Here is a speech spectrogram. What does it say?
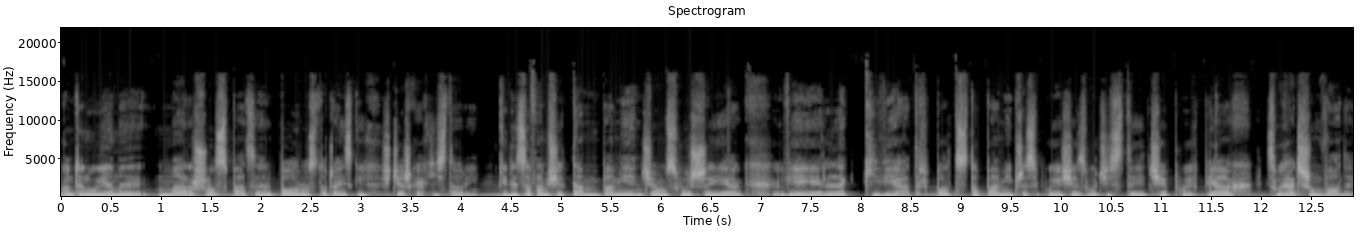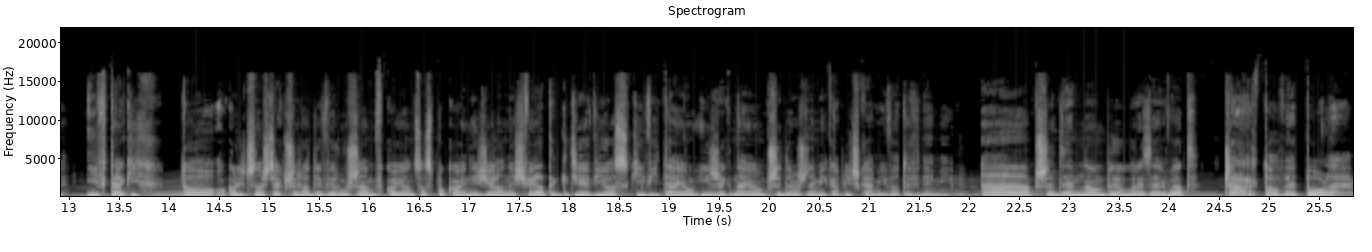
Kontynuujemy marszo-spacer po roztoczańskich ścieżkach historii. Kiedy cofam się tam pamięcią, słyszę jak wieje lekki wiatr, pod stopami przesypuje się złocisty, ciepły piach, słychać szum wody. I w takich to okolicznościach przyrody wyruszam w kojąco spokojny zielony świat, gdzie wioski witają i żegnają przydrożnymi kapliczkami wotywnymi. A przede mną był rezerwat Czartowe Pole.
